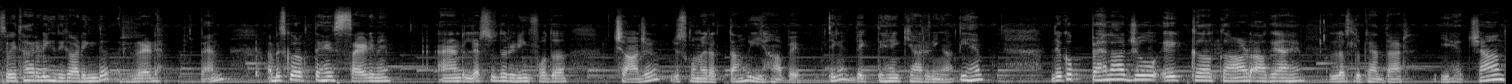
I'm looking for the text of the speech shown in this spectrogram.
सो इथा reading regarding the red pen अब इसको रखते हैं साइड में and let's the reading for the charger जिसको मैं रखता हूँ यहाँ पे। ठीक है? देखते हैं क्या रीडिंग आती है। देखो, पहला जो एक कार्ड आ गया है लेट्स लुक एट दैट ये है चाँद।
